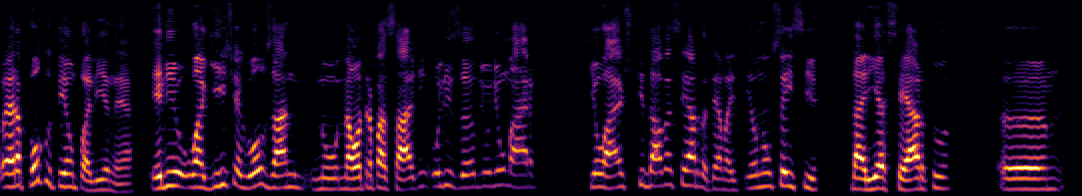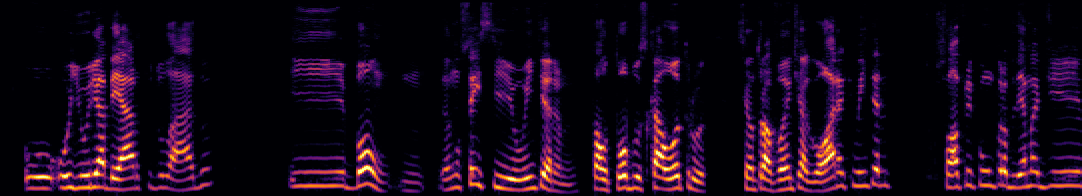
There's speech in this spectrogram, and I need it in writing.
era pouco tempo ali, né? Ele, o Aguirre chegou a usar no, na outra passagem o Lisandro e o Nilmar, que eu acho que dava certo até, mas eu não sei se daria certo o, o Yuri aberto do lado e, bom, eu não sei se o Inter faltou buscar outro centroavante agora, que o Inter sofre com um problema de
